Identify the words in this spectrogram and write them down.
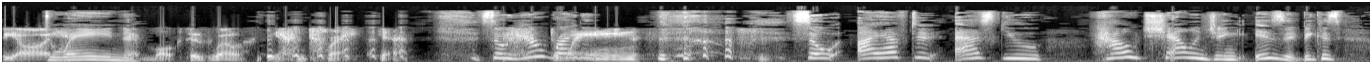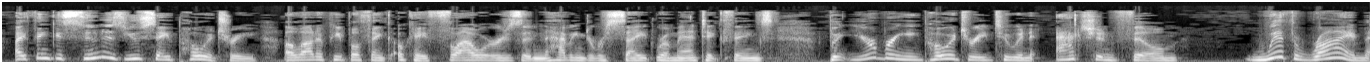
FBI Dwayne get mocked as well. Yeah, Dwayne. Yeah. So you're Dwayne. writing. so I have to ask you how challenging is it? Because I think as soon as you say poetry, a lot of people think, okay, flowers and having to recite romantic things. But you're bringing poetry to an action film with rhyme.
